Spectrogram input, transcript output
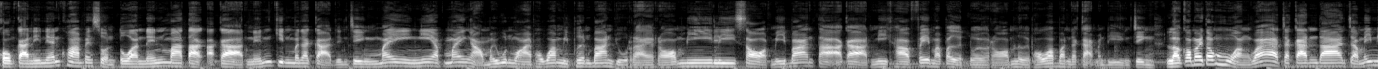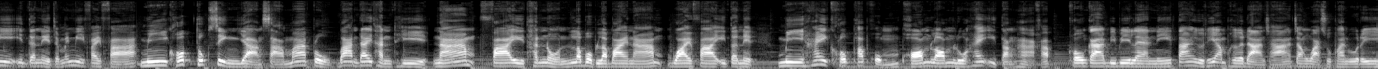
โครงการนี้เน้นความเป็นส่วนตัวเน้นมาตากอากาศ เน้นกินบรรยากาศจริง ๆ ไม่เงียบไม่เหงาไม่วุ่นวายเพราะว่ามีเพื่อนบ้านอยู่รายล้อมมีรีสอร์ทมีบ้านตากอากาศมีคาเฟ่มาเปิดโดยล้อมเลยเพราะว่าบรรยากาศมันดีจริง ๆ แล้วก็ไม่ต้องห่วงว่าจะการดานจะไม่มีอินเทอร์เน็ตจะไม่มีไฟฟ้า มีครบทุกสิ่งอย่างสามารถปลูกบ้านได้ทันที น้ำไฟถนน ระบบระบายน้ำ Wi-Fi อินเทอร์เน็ต มีให้ครบครับผมพร้อมล้อมรั้วให้อีกต่างหากครับ โครงการ BB Land นี้ตั้งอยู่ที่อำเภอด่านช้างจังหวัดสุพรรณบุรี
